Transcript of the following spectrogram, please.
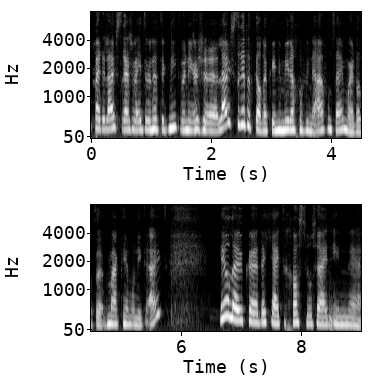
Bij de luisteraars weten we natuurlijk niet wanneer ze luisteren. Dat kan ook in de middag of in de avond zijn, maar dat uh, maakt helemaal niet uit. Heel leuk uh, dat jij te gast wil zijn in, uh,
